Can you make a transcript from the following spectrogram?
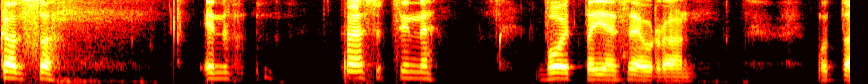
kanssa en päässyt sinne voittajien seuraan mutta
